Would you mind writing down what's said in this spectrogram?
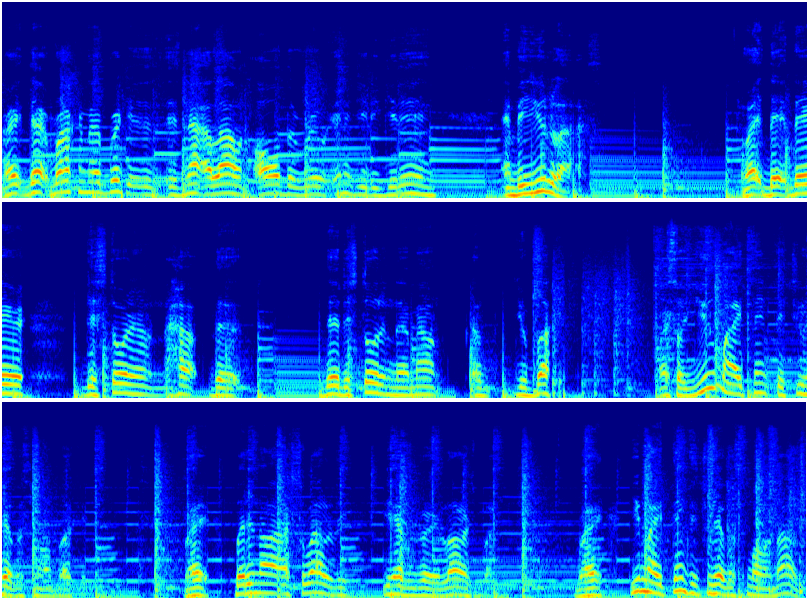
right? That rock and that brick is, is not allowing all the real energy to get in and be utilized, right? They, they're distorting how the they're distorting the amount of your bucket. Right? So you might think that you have a small bucket, right? But in all actuality, you have a very large body, right? You might think that you have a small nozzle,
